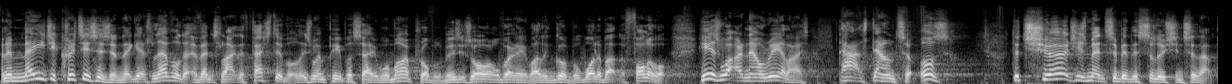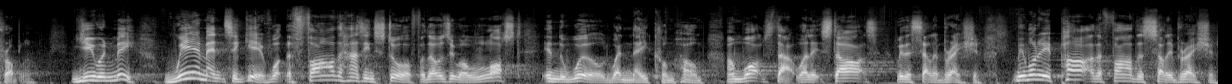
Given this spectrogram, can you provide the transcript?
And a major criticism that gets levelled at events like the festival is when people say, well, my problem is it's all very well and good, but what about the follow up? Here's what I now realise that's down to us. The church is meant to be the solution to that problem. You and me. We're meant to give what the Father has in store for those who are lost in the world when they come home. And what's that? Well, it starts with a celebration. We want to be part of the Father's celebration.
